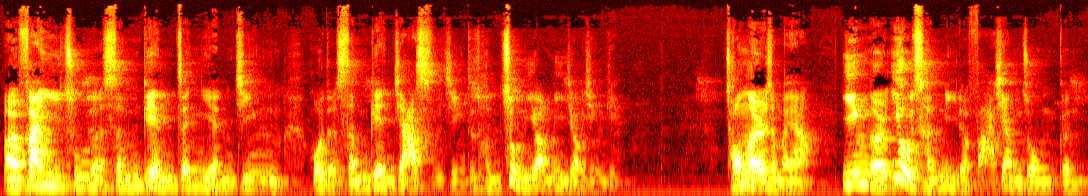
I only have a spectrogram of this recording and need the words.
而翻译出的《神变真言经》或者《神变加持经》，这是很重要的密教经典。从而怎么样？因而又成立了法相宗跟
